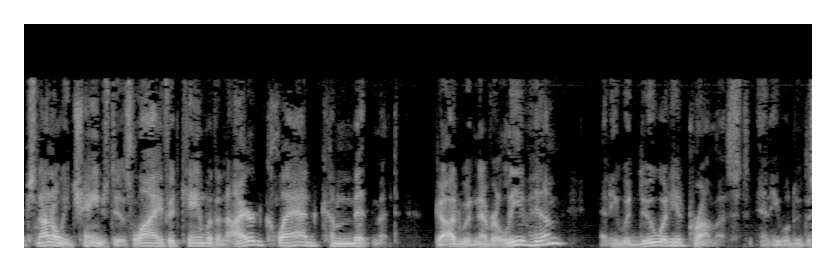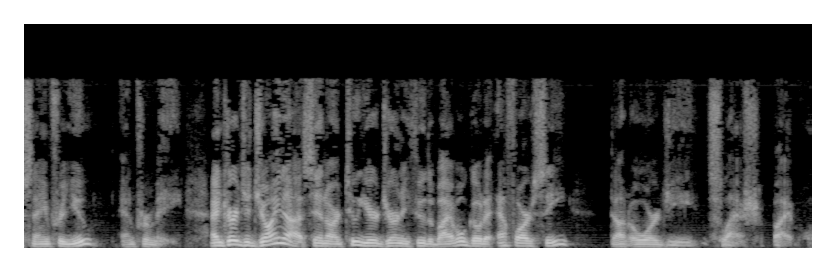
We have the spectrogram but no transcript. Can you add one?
which not only changed his life, it came with an ironclad commitment. God would never leave him, and he would do what he had promised, and he will do the same for you and for me. I encourage you to join us in our two-year journey through the Bible. Go to frc.org slash Bible.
